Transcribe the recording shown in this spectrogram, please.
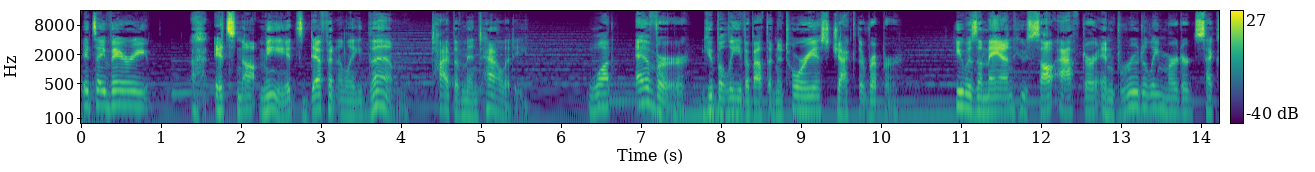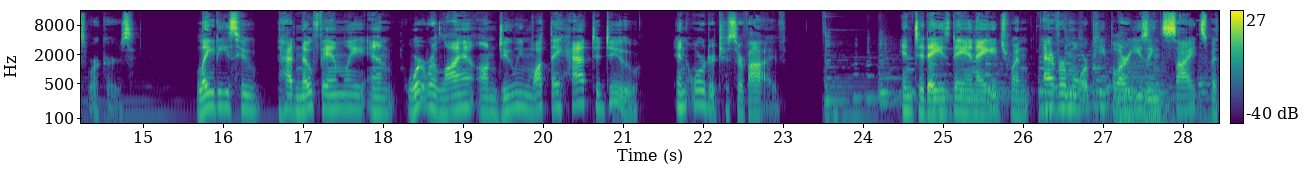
It's a very, it's not me, it's definitely them type of mentality. Whatever you believe about the notorious Jack the Ripper, he was a man who sought after and brutally murdered sex workers. Ladies who had no family and were reliant on doing what they had to do in order to survive. In today's day and age, when ever more people are using sites with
